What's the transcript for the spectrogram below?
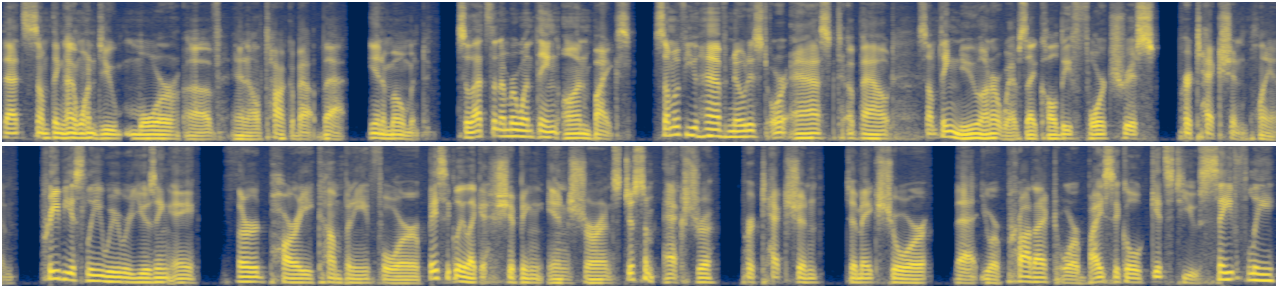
that's something I want to do more of, and I'll talk about that in a moment. So that's the number one thing on bikes. Some of you have noticed or asked about something new on our website called the Fortress Protection Plan. Previously, we were using a third party company for basically like a shipping insurance, just some extra protection to make sure that your product or bicycle gets to you safely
